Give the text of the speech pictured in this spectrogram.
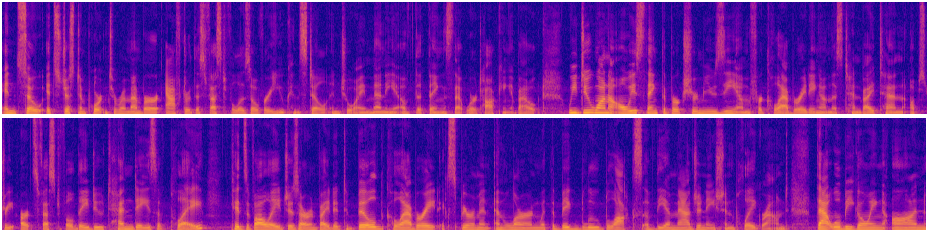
And so it's just important to remember after this festival is over, you can still enjoy many of the things that we're talking about. We do want to always thank the Berkshire Museum for collaborating on this 10 by 10 Upstreet Arts Festival. They do 10 days of play. Kids of all ages are invited to build, collaborate, experiment, and learn with the big blue blocks of the Imagination Playground. That will be going on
